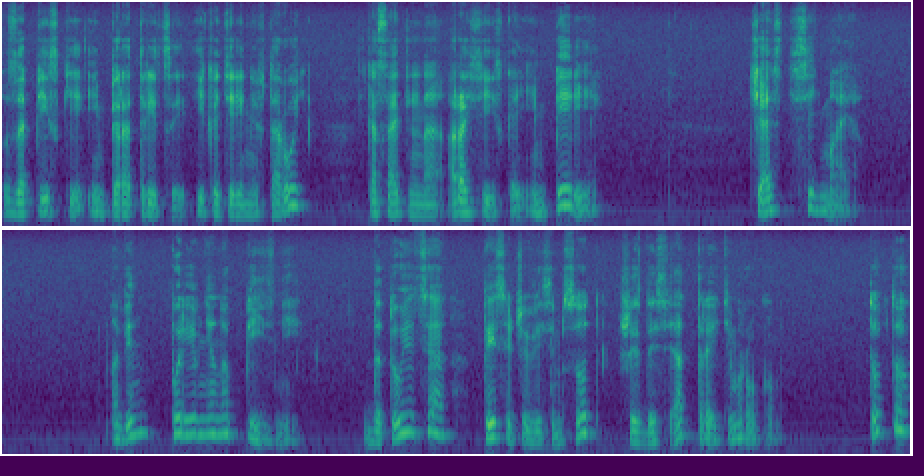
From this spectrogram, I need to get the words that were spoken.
записки императрицы Екатерины II касательно Российской империи», часть 7. Він порівняно пізній, датується 1863 роком. Тобто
